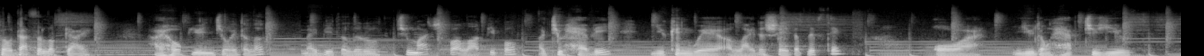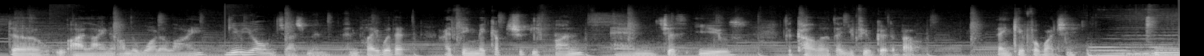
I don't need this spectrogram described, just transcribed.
So that's the look guy. I hope you enjoyed the look. Maybe it's a little too much for a lot of people or too heavy. You can wear a lighter shade of lipstick or you don't have to use the eyeliner on the waterline. Give your own judgment and play with it. I think makeup should be fun and just use the color that you feel good about. Thank you for watching.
